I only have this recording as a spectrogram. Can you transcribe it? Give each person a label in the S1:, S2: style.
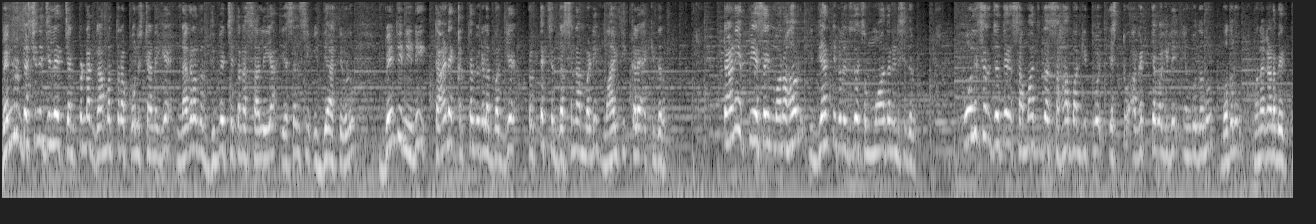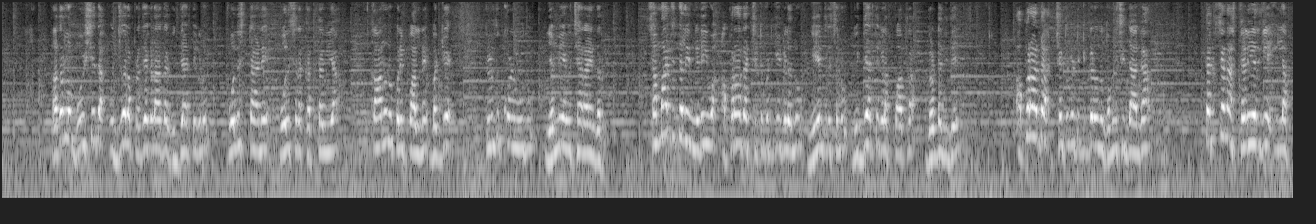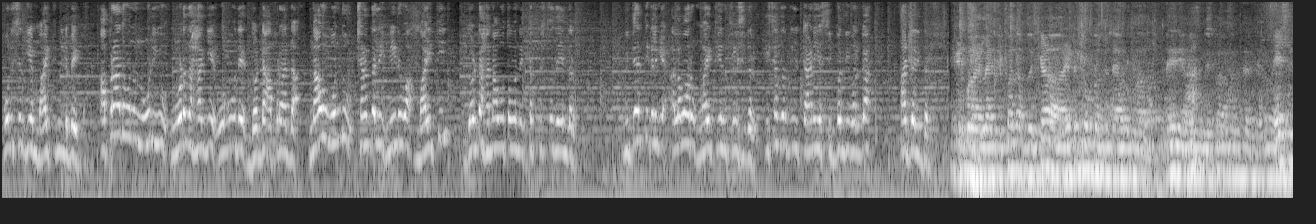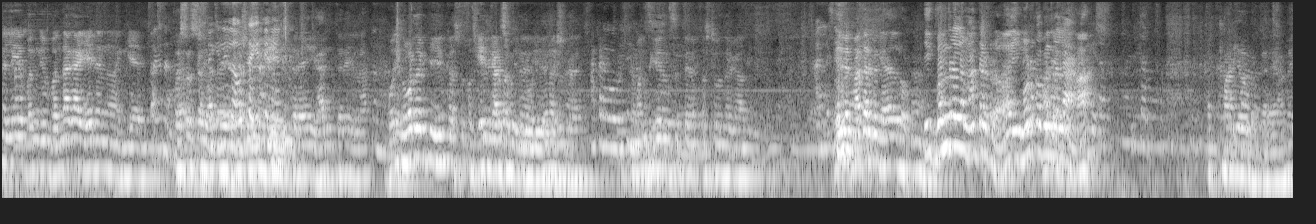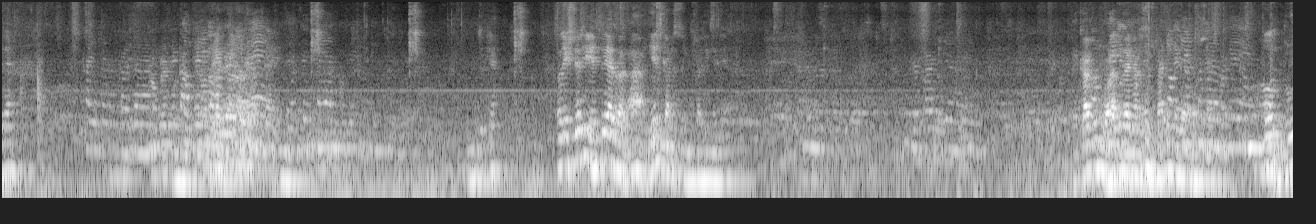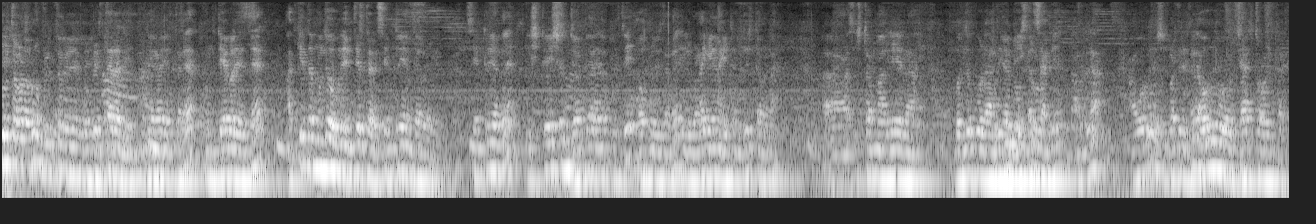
S1: ಬೆಂಗಳೂರು ದಕ್ಷಿಣ ಜಿಲ್ಲೆ ಚನ್ನಪಣ್ಣ ಗ್ರಾಮಾಂತರ ಪೊಲೀಸ್ ಠಾಣೆಗೆ ನಗರದ ದಿವ್ಯಚೇತನ ಶಾಲೆಯ ಎಸ್ಎಲ್ಸಿ ವಿದ್ಯಾರ್ಥಿಗಳು ಭೇಟಿ ನೀಡಿ ಠಾಣೆ ಕರ್ತವ್ಯಗಳ ಬಗ್ಗೆ ಪ್ರತ್ಯಕ್ಷ ದರ್ಶನ ಮಾಡಿ ಮಾಹಿತಿ ಕಲೆ ಹಾಕಿದರು. ಠಾಣೆ ಪಿಎಸ್ಐ ಮನೋಹರ್ ವಿದ್ಯಾರ್ಥಿಗಳ ಜೊತೆ ಸಂವಾದ ನಡೆಸಿದರು. ಪೊಲೀಸರ ಜೊತೆ ಸಮಾಜದ ಸಹಭಾಗಿತ್ವ ಎಷ್ಟು ಅಗತ್ಯವಾಗಿದೆ ಎಂಬುದನ್ನು ಮೊದಲು ಮನಗಾಣಬೇಕು ಅದರಲ್ಲೂ ಭವಿಷ್ಯದ ಉಜ್ವಲ ಪ್ರಜೆಗಳಾದ ವಿದ್ಯಾರ್ಥಿಗಳು, ಪೊಲೀಸ್ ಠಾಣೆ ಪೊಲೀಸರ ಕರ್ತವ್ಯ, ಕಾನೂನು ಪರಿಪಾಲನೆ ಬಗ್ಗೆ ತಿಳಿದುಕೊಳ್ಳುವುದು ಹೆಮ್ಮೆಯ ವಿಚಾರ ಎಂದರು. ಸಮಾಜದಲ್ಲಿ ನಡೆಯುವ ಅಪರಾಧ ಚಟುವಟಿಕೆಗಳನ್ನು ನಿಯಂತ್ರಿಸಲು ವಿದ್ಯಾರ್ಥಿಗಳ ಪಾತ್ರ ದೊಡ್ಡದಿದೆ. ಅಪರಾಧ ಚಟುವಟಿಕೆಗಳನ್ನು ಗಮನಿಸಿದಾಗ ತಕ್ಷಣ ಸ್ಥಳೀಯರಿಗೆ ಇಲ್ಲ ಪೊಲೀಸರಿಗೆ ಮಾಹಿತಿ ನೀಡಬೇಕು. ಅಪರಾಧವನ್ನು ನೋಡಿಯೂ ನೋಡದ ಹಾಗೆ ಹೋಗುವುದೇ ದೊಡ್ಡ ಅಪರಾಧ. ನಾವು ಒಂದು ಕ್ಷಣದಲ್ಲಿ ನೀಡುವ ಮಾಹಿತಿ ದೊಡ್ಡ ಅನಾಹುತವನ್ನು ತಪ್ಪಿಸುತ್ತದೆ ಎಂದರು. ವಿದ್ಯಾರ್ಥಿಗಳಿಗೆ ಹಲವಾರು ಮಾಹಿತಿಯನ್ನು ತಿಳಿಸಿದರು. ಈ ಸಂದರ್ಭದಲ್ಲಿ ಠಾಣೆಯ ಸಿಬ್ಬಂದಿ ವರ್ಗ
S2: ಡೈರಿ
S3: ಸ್ಟೇಷನಲ್ಲಿ ಬಂದ್ ನೀವು ಬಂದಾಗ ಏನೇನು ಹಂಗೆ ಅಂತ
S2: ಇಲ್ಲ
S4: ಒಂದು ನೋಡೋದಕ್ಕೆ ಏನ್ ಕಷ್ಟ
S2: ಏನ್
S4: ಮನ್ಸಿಗೆ ಏನ್ ಅನ್ಸುತ್ತೆ ಫಸ್ಟ್
S2: ಮಾತಾಡ್ಬೇಕು ಯಾರಾದ್ರು
S3: ಈಗ ಬಂದ್ರಲ್ಲ ಮಾತಾಡ್ರು ಈಗ ನೋಡ್ಕೊ ಬಂದ್ರಲ್ಲ?
S2: ಮಾಡಿ ಬರ್ತಾರೆ ಆಮೇಲೆ ಅದು ಇಷ್ಟು ಎಂಟ್ರಿ ಆದ್ರಲ್ಲ ಏನು ಕಾಣಿಸ್ತು ನಿಮ್ಮ ಸ್ಟಾರ್ಟಿಂಗ್ ಅಲ್ಲಿ ರೆಕಾರ್ಡ್ ರೂಮ್ ಒಳಗಡೆ ಕಾಣಿಸ್ತು
S4: ದೂರ ತಗೊಳ್ಳೋರು ಒಬ್ರು ಇಲ್ಲಿ.
S2: ಇರ್ತಾರೆ ಅಲ್ಲಿ. ಇರ್ತಾರೆ. ಒಂದು ಟೇಬಲ್ ಇರುತ್ತೆ. ಅದಕ್ಕಿಂತ ಮುಂದೆ ಒಬ್ರು ನಿಂತಿರ್ತಾರೆ. ಸೆಂಟ್ರಿ ಅಂತ ಅವ್ರಿಗೆ ಸೆಂಟ್ರಿ ಅಂದ್ರೆ ಈ ಸ್ಟೇಷನ್ ಜವಾಬ್ದಾರಿ ಪೂರ್ತಿ ಅವ್ರು ಇರ್ತಾರೆ. ಇಲ್ಲಿ ಒಳಗೆ ಏನು ಐಟಮ್ ಇರ್ತಾವಲ್ಲ ಸಿಸ್ಟಮ್ ಆಗಲಿ ಇಲ್ಲ ಬಂದೂಕುಗಳಾಗಲಿ ವೆಹಿಕಲ್ಸ್ ಆಗಲಿ ಅವೆಲ್ಲ ಅವರು ಬರ್ತಿರ್ತಾರೆ ಅವರು ಚಾರ್ಜ್ ತಗೊಳ್ತಾರೆ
